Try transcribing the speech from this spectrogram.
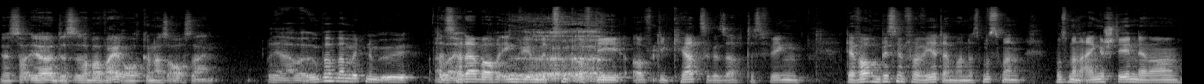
Das, ja, das ist aber Weihrauch, kann das auch sein. Ja, aber irgendwann war mit einem Öl. Das aber hat er aber auch irgendwie in Bezug auf die, auf die Kerze gesagt. Deswegen, der war auch ein bisschen verwirrt, der Mann. Das muss man, muss man eingestehen. Der war,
